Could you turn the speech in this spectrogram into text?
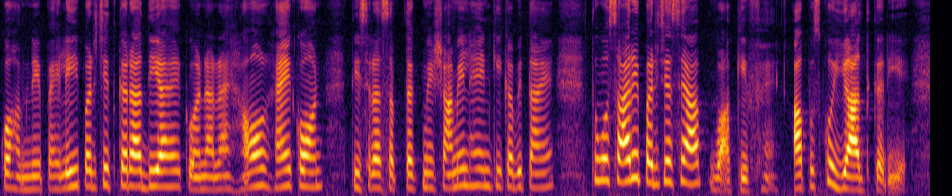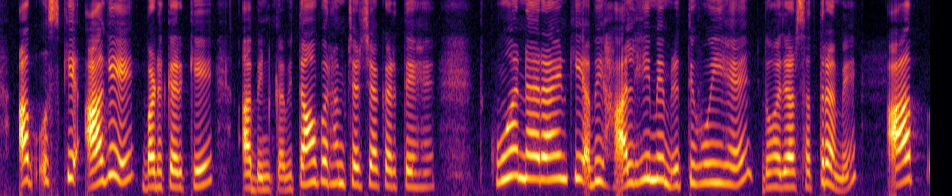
आपको हमने पहले ही परिचित करा दिया है कुंवर नारायण हाँ हैं कौन, तीसरा सप्तक में शामिल हैं इनकी कविताएँ। तो वो सारे परिचय से आप वाकिफ़ हैं, आप उसको याद करिए। अब उसके आगे बढ़ कर के अब इन कविताओं पर हम चर्चा करते हैं। कुंवर नारायण की अभी हाल ही में मृत्यु हुई है 2017 में। आप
